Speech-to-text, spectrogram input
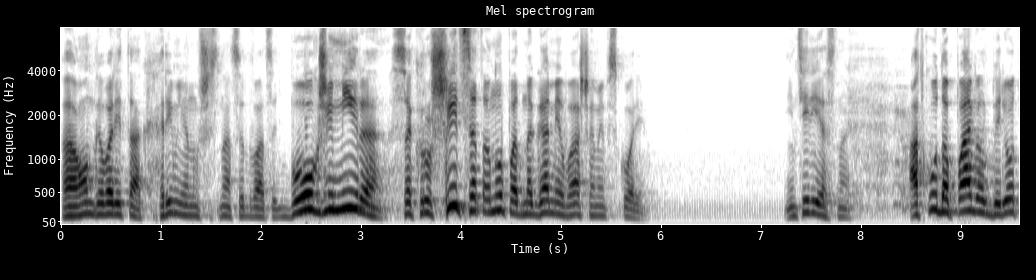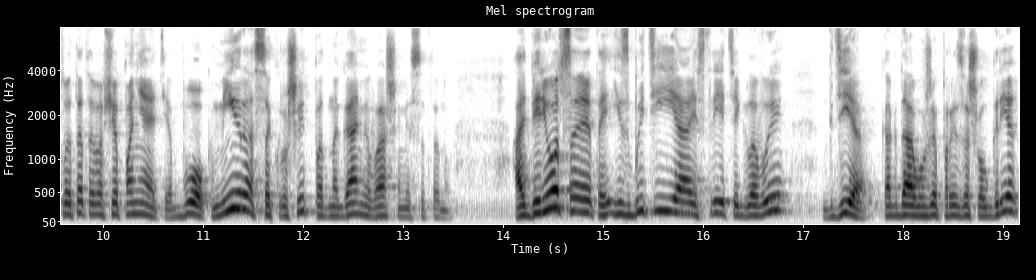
А он говорит так, Римлянам 16.20. «Бог же мира сокрушит сатану под ногами вашими вскоре». Интересно, откуда Павел берет вот это вообще понятие? Бог мира сокрушит под ногами вашими сатану. А берется это из бытия, из третьей главы, где, когда уже произошел грех,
